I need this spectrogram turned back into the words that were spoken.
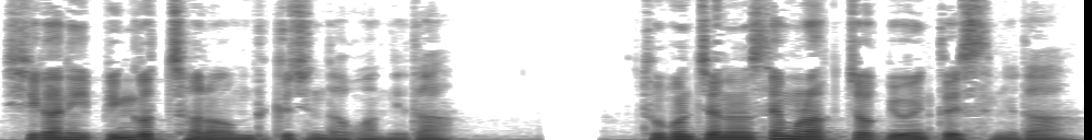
시간이 빈 것처럼 느껴진다고 합니다. 두 번째는 생물학적 요인도 있습니다.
